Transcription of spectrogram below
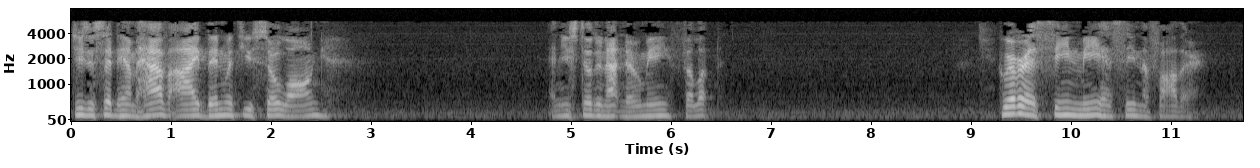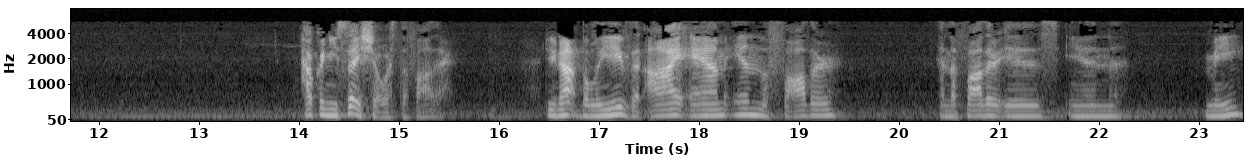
Jesus said to him, Have I been with you so long, and you still do not know me, Philip? Whoever has seen me has seen the Father. How can you say, Show us the Father? Do you not believe that I am in the Father and the Father is in me?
